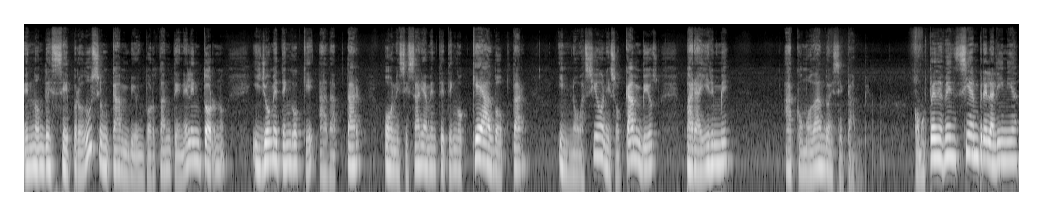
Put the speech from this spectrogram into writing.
en donde se produce un cambio importante en el entorno y yo me tengo que adaptar o necesariamente tengo que adoptar innovaciones o cambios para irme acomodando a ese cambio. Como ustedes ven, siempre la línea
